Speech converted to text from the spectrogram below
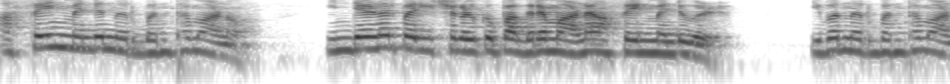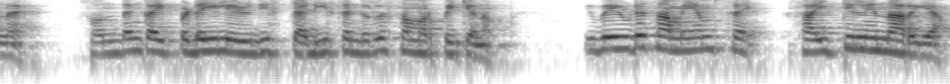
അസൈൻമെന്റ് നിർബന്ധമാണോ? ഇന്റേണൽ പരീക്ഷകൾക്ക് പകരമാണ് അസൈൻമെന്റുകൾ ഇവ നിർബന്ധമാണ്. സ്വന്തം കൈപ്പടയിൽ എഴുതി സ്റ്റഡി സെന്ററിൽ സമർപ്പിക്കണം. ഇവയുടെ സമയം സൈറ്റിൽ നിന്നറിയാം.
